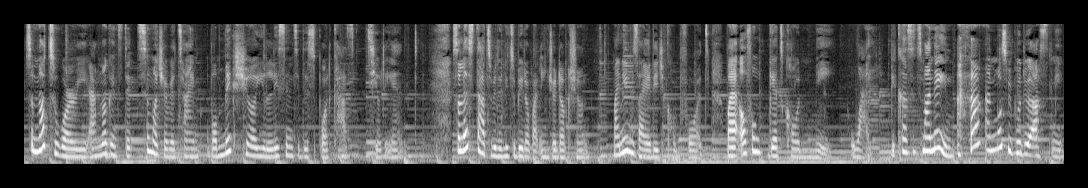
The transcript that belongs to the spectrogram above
So, not to worry, I'm not going to take too much of your time, but make sure you listen to this podcast till the end. So let's start with a little bit of an introduction. My name is Ayodeji Comfort, but I often get called May. Why? Because it's my name. and most people do ask me,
